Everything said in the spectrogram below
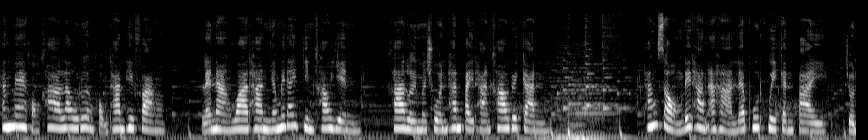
ท่านแม่ของข้าเล่าเรื่องของท่านให้ฟัง และนางว่าท่านยังไม่ได้กินข้าวเย็น ข้าเลยมาชวนท่านไปทานข้าวด้วยกัน ทั้งสองได้ทานอาหารและพูดคุยกันไป จน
